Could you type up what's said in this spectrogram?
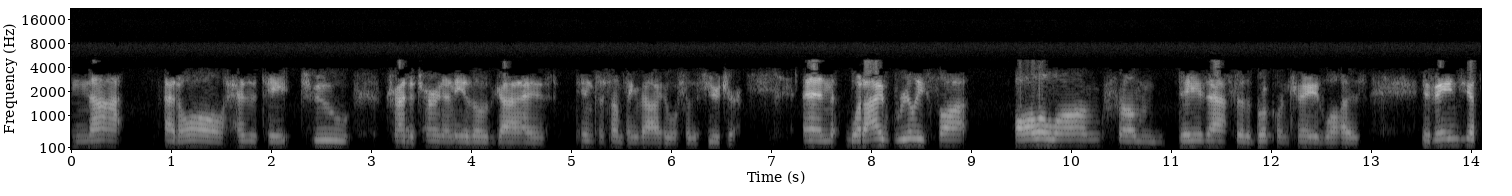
not at all hesitate to try to turn any of those guys into something valuable for the future. And what I really thought all along from days after the Brooklyn trade was if Ainge gets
